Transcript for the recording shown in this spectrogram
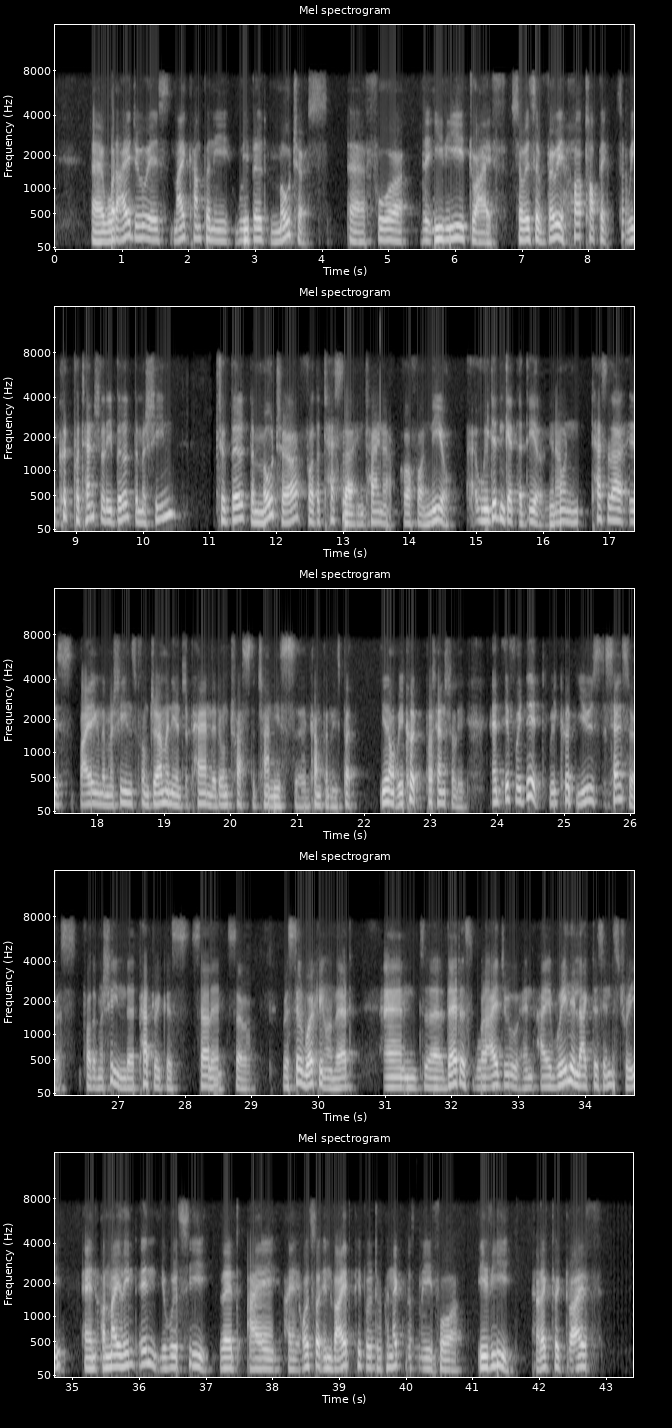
uh, what I do is my company, we build motors uh, for the EV drive. So it's a very hot topic. So we could potentially build the machine to build the motor for the Tesla in China or for NIO. Uh, we didn't get the deal, you know. Tesla is buying the machines from Germany and Japan. They don't trust the Chinese uh, companies, but you know we could potentially. And if we did, we could use the sensors for the machine that Patrick is selling. So we're still working on that. And uh, that is what I do. And I really like this industry. And on my LinkedIn, you will see that I, I also invite people to connect with me for EV, electric drive,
